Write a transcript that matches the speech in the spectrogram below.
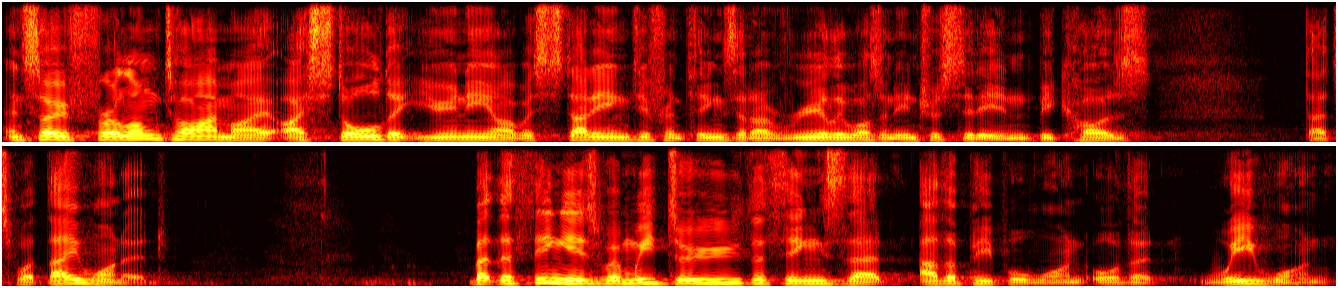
And so for a long time, I, I stalled at uni. I was studying different things that I really wasn't interested in because that's what they wanted. But the thing is, when we do the things that other people want or that we want,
